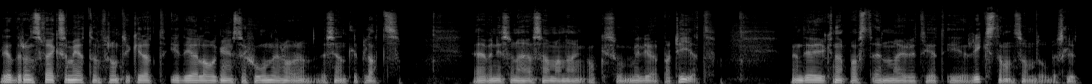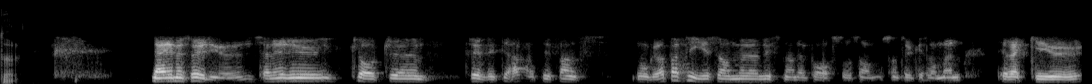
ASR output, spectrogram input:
ledarhundsverksamheten för de tycker att ideella organisationer har en väsentlig plats även i sådana här sammanhang, också Miljöpartiet. Men det är ju knappast en majoritet i riksdagen som då beslutar. Nej, men så är det ju. Sen är det ju klart eh, trevligt att det fanns några partier som eh, lyssnade på oss och som, som tycker så, men det räcker ju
